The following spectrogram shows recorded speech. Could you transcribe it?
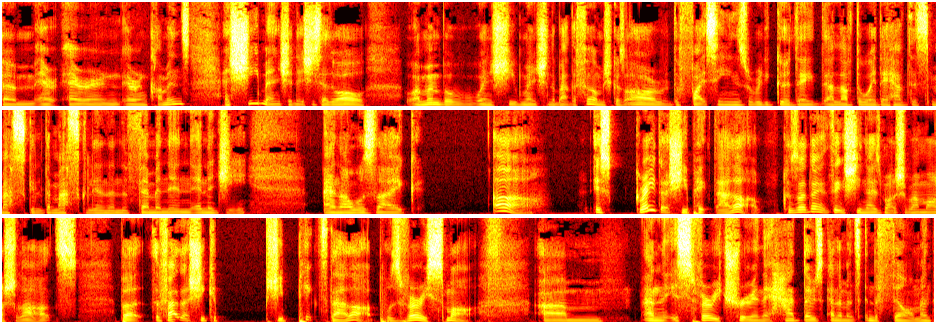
um, Erin Erin Cummings, and she mentioned it. She said, "Oh, I remember when she mentioned about the film. She goes, "Oh, the fight scenes were really good. They, I love the way they have this masculine, the masculine and the feminine energy." And I was like, "Ah, oh, it's great that she picked that up because I don't think she knows much about martial arts, but the fact that she could, she picked that up was very smart." Um, and it's very true and it had those elements in the film. And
